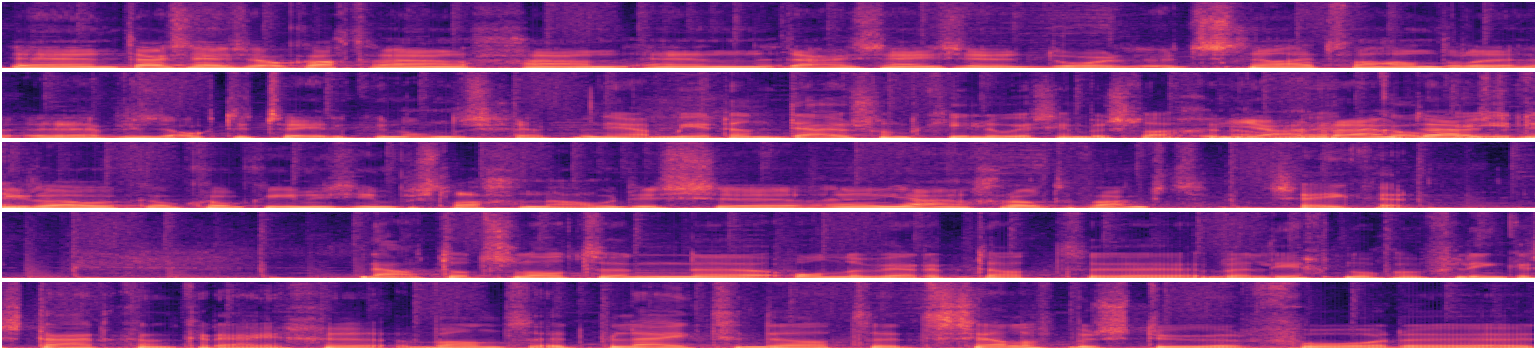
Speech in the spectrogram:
En daar zijn ze ook achteraan gegaan. En daar zijn ze door de snelheid van handelen... Uh, hebben ze ook de tweede kunnen onderscheppen. Ja, meer dan duizend kilo is in beslag genomen. Ja, ruim duizend kilo cocaïne is in beslag genomen. Dus ja, een grote vangst. Zeker. Nou, tot slot een uh, onderwerp dat uh, wellicht nog een flinke staart kan krijgen. Want het blijkt dat het zelfbestuur voor uh,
